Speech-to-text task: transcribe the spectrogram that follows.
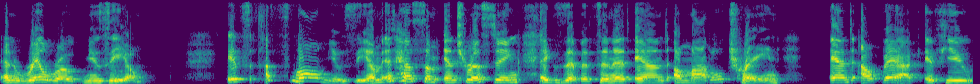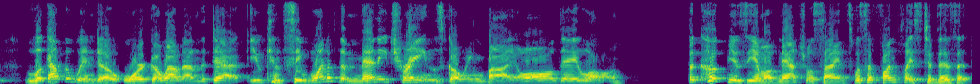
and Railroad Museum. It's a small museum. It has some interesting exhibits in it and a model train. And out back, if you look out the window or go out on the deck, you can see one of the many trains going by all day long. The Cook Museum of Natural Science was a fun place to visit.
